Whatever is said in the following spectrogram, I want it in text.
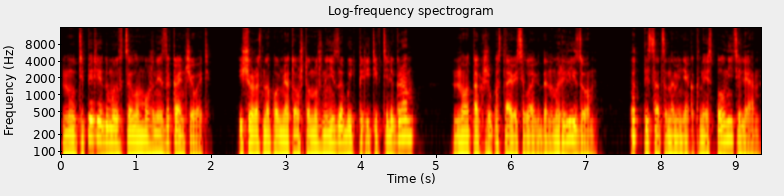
Ну, теперь, я думаю, в целом можно и заканчивать. Еще раз напомню о том, что нужно не забыть перейти в Телеграм, ну а также поставить лайк данному релизу, подписаться на меня как на исполнителя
